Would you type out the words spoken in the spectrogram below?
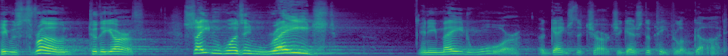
He was thrown to the earth. Satan was enraged and he made war against the church, against the people of God.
